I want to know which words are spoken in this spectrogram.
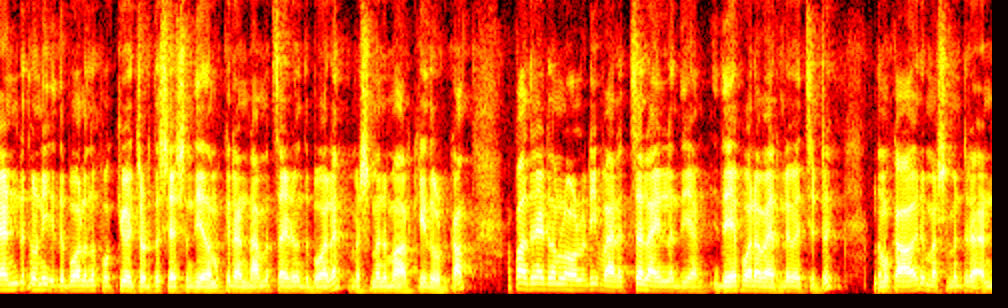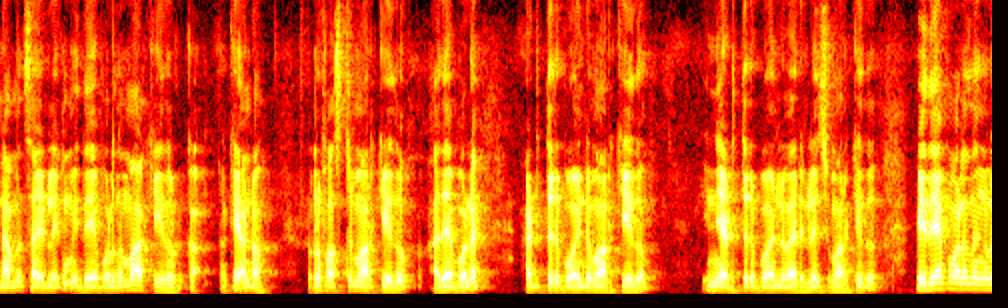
രണ്ട് തുണി ഇതുപോലെ ഒന്ന് പൊക്കി വെച്ചെടുത്ത ശേഷം എന്ത് ചെയ്യാം? നമുക്ക് രണ്ടാമത്തെ സൈഡും ഇതുപോലെ മെഷർമെന്റ് മാർക്ക് ചെയ്ത് കൊടുക്കാം. അപ്പോൾ അതിനായിട്ട് നമ്മൾ ഓൾറെഡി വരച്ച ലൈനിൽ എന്ത് ചെയ്യാം? ഇതേപോലെ വരൽ വെച്ചിട്ട് നമുക്ക് ആ ഒരു മെഷർമെന്റ് രണ്ടാമത്തെ സൈഡിലേക്കും ഇതേപോലെ ഒന്ന് മാർക്ക് ചെയ്ത് കൊടുക്കാം. ഓക്കെ കണ്ടോ? നമ്മൾ ഫസ്റ്റ് മാർക്ക് ചെയ്തു. അതേപോലെ അടുത്തൊരു പോയിന്റ് മാർക്ക് ചെയ്തു. ഇനി അടുത്തൊരു പോയിന്റിൽ വരൽ വെച്ച് മാർക്ക് ചെയ്തു. അപ്പോൾ ഇതേപോലെ നിങ്ങൾ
